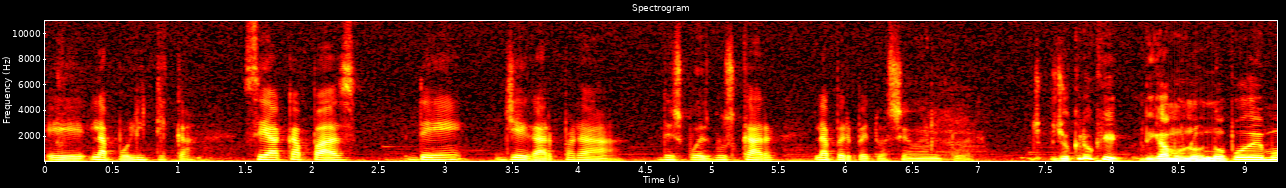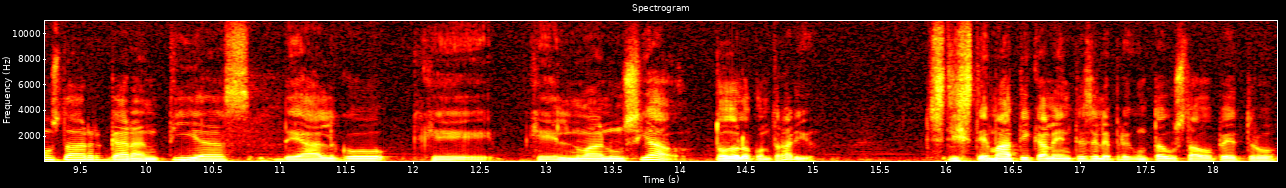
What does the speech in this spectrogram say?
eh, la política sea capaz de llegar para después buscar la perpetuación en el poder? Yo, creo que, digamos, no, no, podemos dar garantías de algo que, que él no ha anunciado, todo lo contrario sistemáticamente se le pregunta a Gustavo Petro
